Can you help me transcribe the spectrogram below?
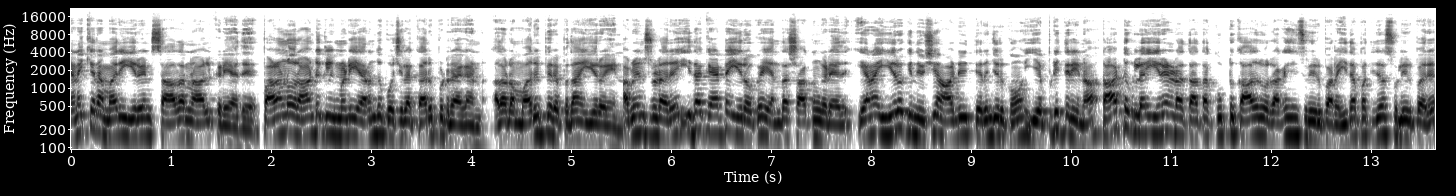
நினைக்கிற மாதிரி ஹீரோயின் சாதாரண ஆள் கிடையாது. பல நூறு ஆண்டுகளுக்கு முன்னாடி இறந்து போச்சுல கருப்பு டிராகன் அதோட மறுபிறப்பு தான் ஹீரோயின் அப்படின்னு சொல்றாரு. இதை கேட்ட ஹீரோக்கு எந்த ஷாக்கும் கிடையாது. ஏன்னா ஹீரோக்கு இந்த விஷயம் ஆல்ரெடி தெரிஞ்சிருக்கும். எப்படி தெரியும்னா காட்டுக்குள்ள ஹீரோனோட தாத்தா கூப்பிட்டு காதல் ஒரு ரகசியம் சொல்லியிருப்பாரு. இதை பத்தி தான் சொல்லியிருப்பாரு.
